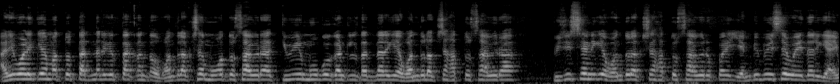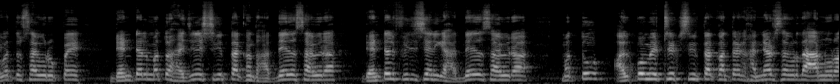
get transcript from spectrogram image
ಅರಿವಳಿಕೆ ಮತ್ತು ತಜ್ಞರಿಗೆ ಇರ್ತಕ್ಕಂಥದ್ದು ಒಂದು ಲಕ್ಷ ಮೂವತ್ತು ಸಾವಿರ, ಕಿವಿ, ಮೂಗು, ಗಂಟಲು ತಜ್ಞರಿಗೆ ಒಂದು ಲಕ್ಷ ಹತ್ತು ಸಾವಿರ ಫಿಸಿಷಿಯನ್ಗೆ ಒಂದು ಲಕ್ಷ ಹತ್ತು ಸಾವಿರ ರೂಪಾಯಿ ಎಂ ಬಿ ಬಿ ಸಿ ವೈದ್ಯರಿಗೆ ಐವತ್ತು ಸಾವಿರ ರೂಪಾಯಿ ಡೆಂಟಲ್ ಮತ್ತು ಹೈಜಿನಿಸ್ಟ್ಗೆ ಇರ್ತಕ್ಕಂಥ ಹದಿನೈದು ಸಾವಿರ ಡೆಂಟಲ್ ಫಿಸಿಷಿಯನ್ಗೆ ಹದಿನೈದು ಸಾವಿರ ಮತ್ತು ಅಲ್ಪೋಮೆಟ್ರಿಕ್ಸ್ ಇರ್ತಕ್ಕಂಥ ಹನ್ನೆರಡು ಸಾವಿರದ ಆರುನೂರ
